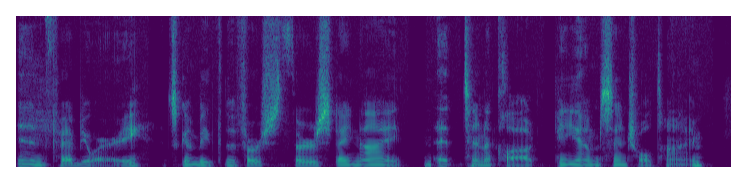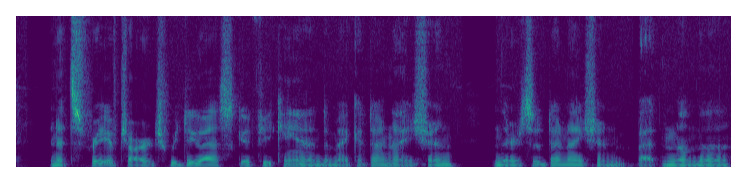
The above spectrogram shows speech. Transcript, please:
in February. It's going to be the first Thursday night at 10 o'clock p.m. Central Time, and it's free of charge. We do ask if you can to make a donation, and there's a donation button on the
